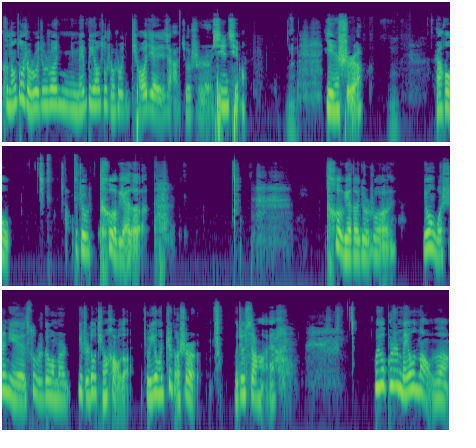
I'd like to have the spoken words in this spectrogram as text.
可能做手术，就是说你没必要做手术，你调节一下，就是心情、饮食，然后我就特别的、特别的，就是说，因为我身体素质各方面一直都挺好的，就因为这个事儿，我就想，哎呀，我又不是没有脑子。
